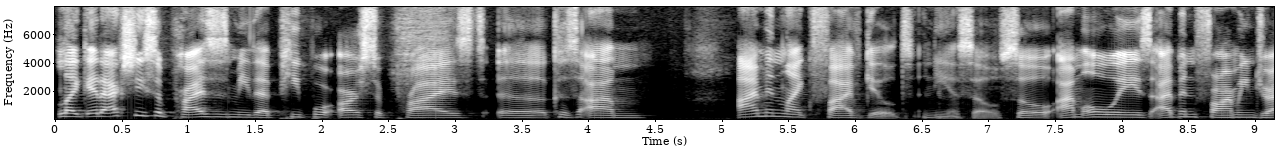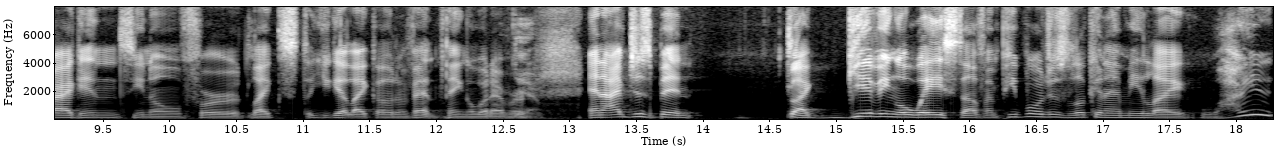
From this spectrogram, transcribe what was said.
like it actually surprises me that people are surprised uh, because I'm, I'm in like five guilds in ESO. So I'm always I've been farming dragons. You know, for like you get like an event thing or whatever, Yeah. and I've just been like giving away stuff and people are just looking at me like why are you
